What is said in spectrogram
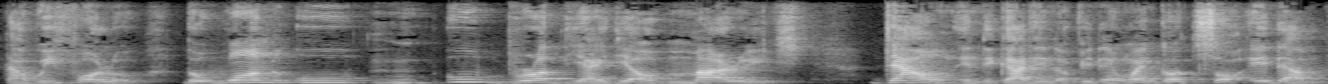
that we follow, the one who, who brought the idea of marriage down in the Garden of Eden. When God saw Adam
